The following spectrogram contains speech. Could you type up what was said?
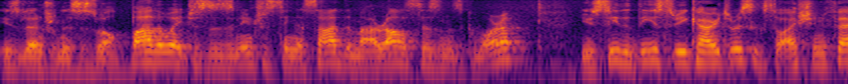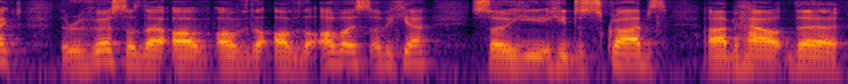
is learned from this as well. By the way, just as an interesting aside, the Maharal says in this Gemara, you see that these three characteristics are actually, in fact, the reverse of the of, of the of the avos over here. So he, he describes um, how the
